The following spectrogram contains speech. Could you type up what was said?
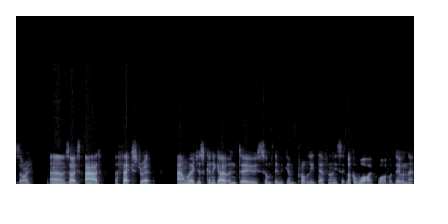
Sorry. Um, so it's add effect strip, and we're just going to go and do something we can probably definitely see, like a wipe. Wipe would do, wouldn't it?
